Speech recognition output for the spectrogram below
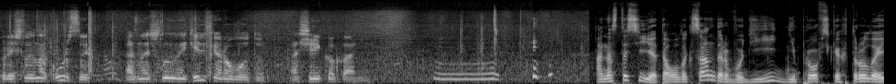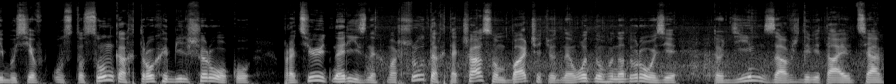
Прийшли на курси, а знайшли не тільки роботу, а ще й кохання. Анастасія та Олександр водії дніпровських тролейбусів. У стосунках трохи більше року. Працюють на різних маршрутах та часом бачать одне одного на дорозі. Тоді завжди вітаються.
